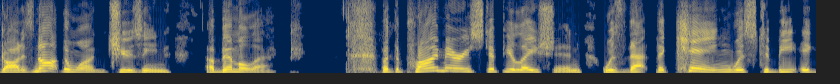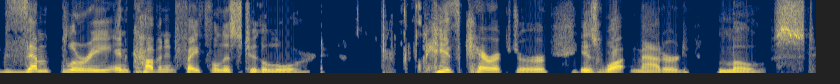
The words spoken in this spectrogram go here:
God is not the one choosing Abimelech. But the primary stipulation was that the king was to be exemplary in covenant faithfulness to the Lord. His character is what mattered most.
